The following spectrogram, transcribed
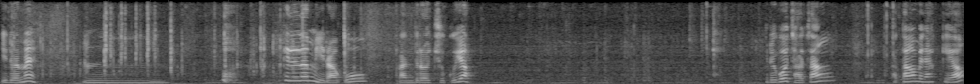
이름을 음, 필름이라고 만들어 주고요. 그리고 저장 바탕화면에 할게요.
